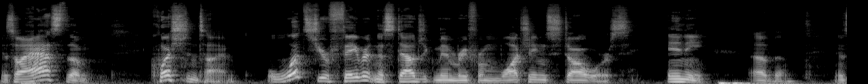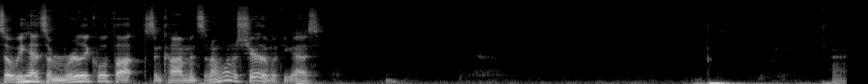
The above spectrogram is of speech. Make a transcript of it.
And so I asked them, question time. What's your favorite nostalgic memory from watching Star Wars? Any of them. And so we had some really cool thoughts and comments, and I want to share them with you guys. All right.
